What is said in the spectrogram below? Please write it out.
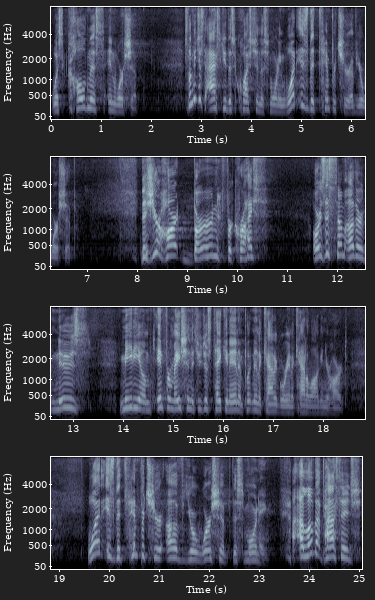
was coldness in worship. So let me just ask you this question this morning What is the temperature of your worship? Does your heart burn for Christ? Or is this some other news medium, information that you're just taking in and putting in a category, in a catalog in your heart? What is the temperature of your worship this morning? I love that passage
